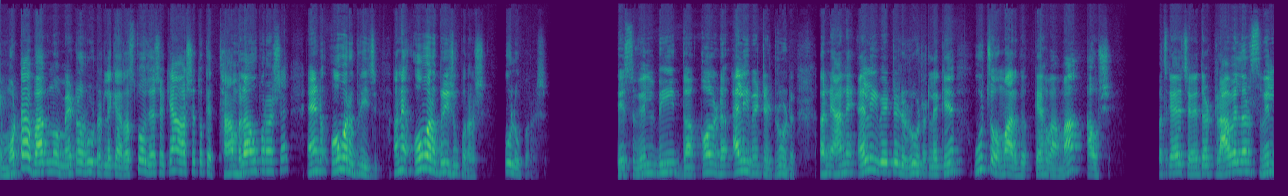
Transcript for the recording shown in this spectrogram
મોટા ભાગનો મેટ્રો રૂટ એટલે કે આ રસ્તો જે છે, ક્યાં હશે તો કે થાંભલા ઉપર હશે એન્ડ ઓવરબ્રિજ અને ઓવરબ્રિજ ઉપર હશે, પુલ ઉપર હશે. This will be the called elevated route અને આને એલિવેટેડ રૂટ એટલે કે ઊંચો માર્ગ કહેવામાં આવશે. પછી કહે છે the travellers will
